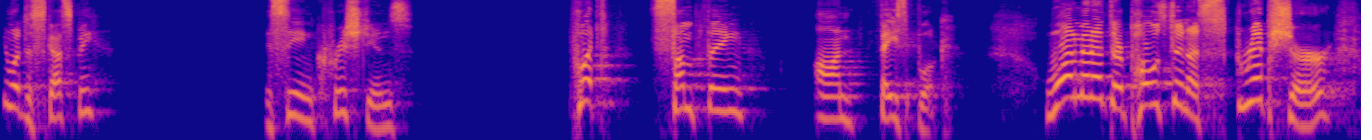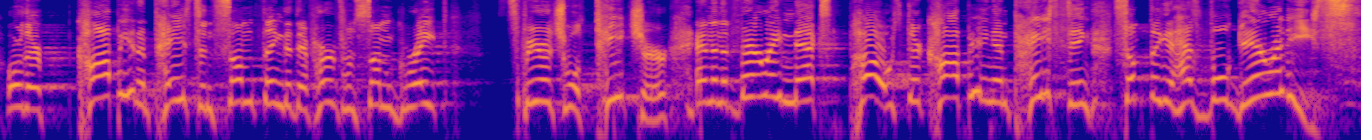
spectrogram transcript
You know what disgusts me? Is seeing Christians put something on Facebook. One minute they're posting a scripture or they're copying and pasting something that they've heard from some great spiritual teacher, and in the very next post, they're copying and pasting something that has vulgarities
